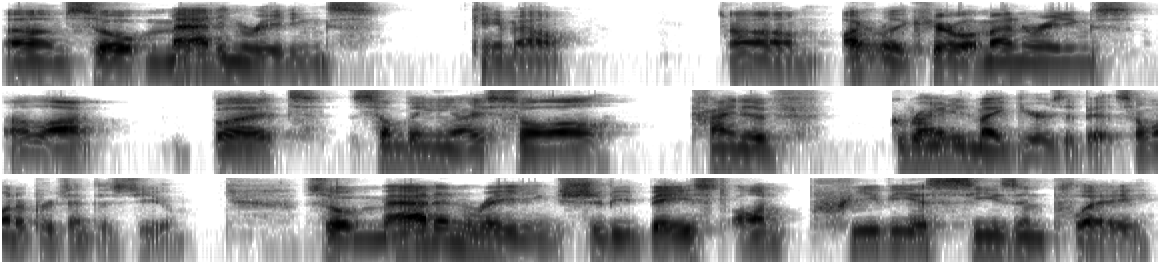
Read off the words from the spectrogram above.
Um, so Madden ratings came out. Um, I don't really care about Madden ratings a lot, but something I saw kind of grinded my gears a bit. So I want to present this to you. So Madden ratings should be based on previous season play,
